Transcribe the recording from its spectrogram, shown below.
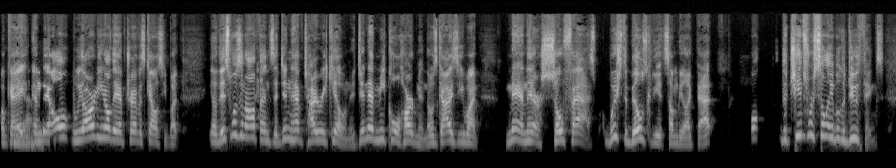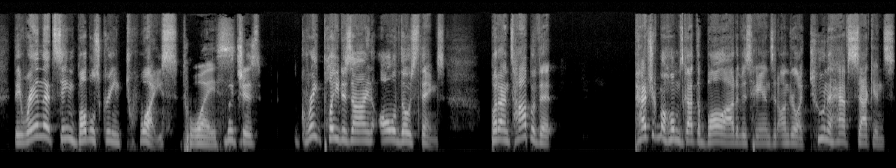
Okay. Yeah. and they all we already know they have travis Kelce but you know this was an offense that didn't have Tyreek hill and it didn't have Mecole hardman those guys you went man they are so fast. Wish the bills could get somebody like that the chiefs were still able to do things they ran that same bubble screen twice twice which is great play design, all of those things. But on top of it, Patrick Mahomes got the ball out of his hands in under like two and a half seconds,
